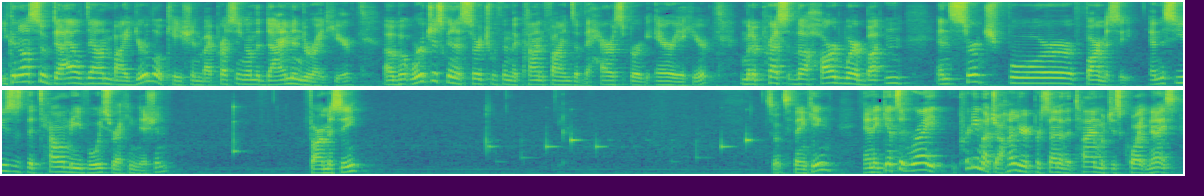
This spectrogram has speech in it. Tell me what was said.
You can also dial down by your location by pressing on the diamond right here, uh, but we're just going to search within the confines of the Harrisburg area here. I'm going to press the hardware button and search for pharmacy. And this uses the Tell Me voice recognition. Pharmacy. So it's thinking, and it gets it right pretty much 100% of the time, which is quite nice.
